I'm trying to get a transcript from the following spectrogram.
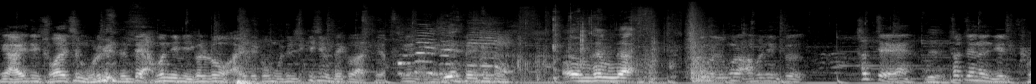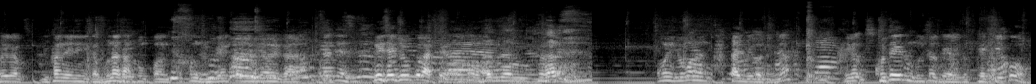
이 아이들이 좋아할지는 모르겠는데 아버님이 이걸로 아이들 공부 좀 시키시면 될 것 같아요. 어, 감사합니다. 그리고 이건 아버님 그 첫째, 예. 첫째는 이제 저희가 6학년이니까 문화상품권 조금 준비했거든요. 그러니까 첫째, 그게 제일 좋을 것 같아요. 감사합니다. 어머니 요거는 닭갈비거든요. 이거 그대로 놓으셔도 돼요. 이거 벗기고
